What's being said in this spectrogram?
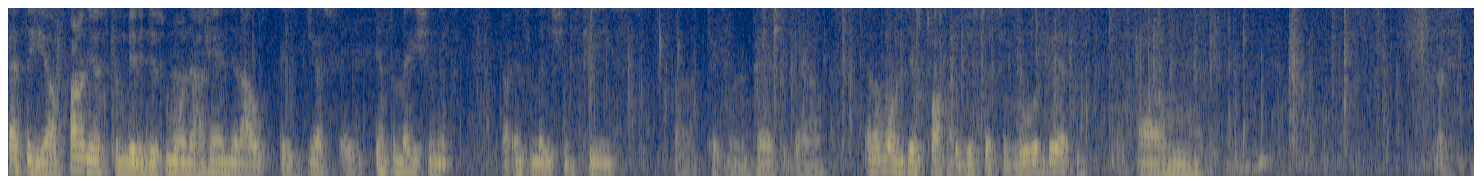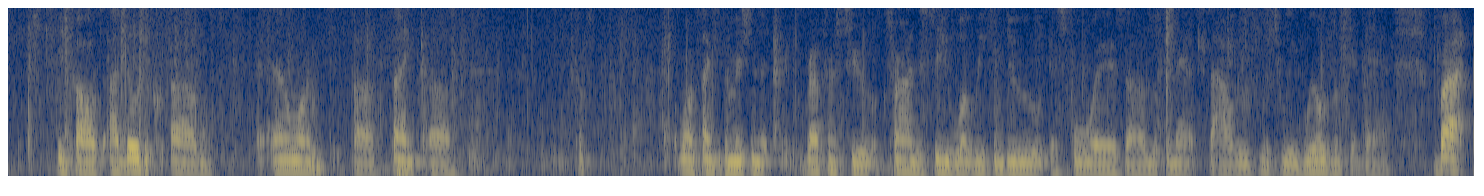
at the uh, finance committee this morning, I handed out a, just a information, uh, information piece, uh, take one and pass it down. And I wanna just talk about this just a little bit, um, because I know the, um, and I wanna, uh, thank, uh, I want to thank the commission in reference to trying to see what we can do as far as uh, looking at salaries, which we will look at that. But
